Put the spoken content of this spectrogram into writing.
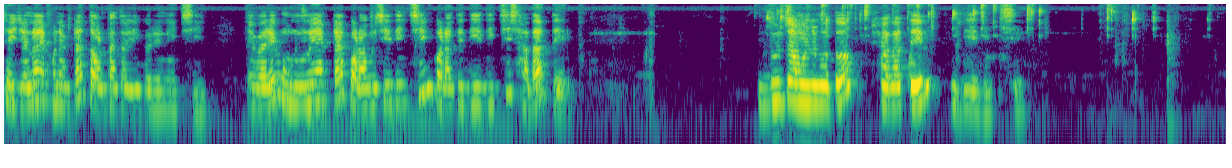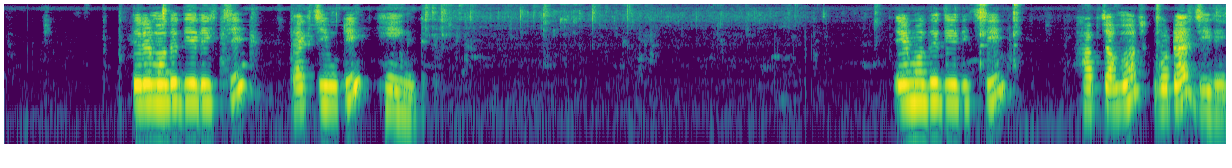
সেই জন্য এখন একটা তড়কা তৈরি করে নিচ্ছি। এবারে উনুনে একটা কড়া বসিয়ে দিচ্ছি কড়াতে দিয়ে দিচ্ছি সাদা তেল। দু চামচ মতো সাদা তেল দিয়ে দিচ্ছি। তেলের মধ্যে দিয়ে দিচ্ছি এক চিমটি হিং। এর মধ্যে দিয়ে দিচ্ছি হাফ চামচ গোটা জিরে।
